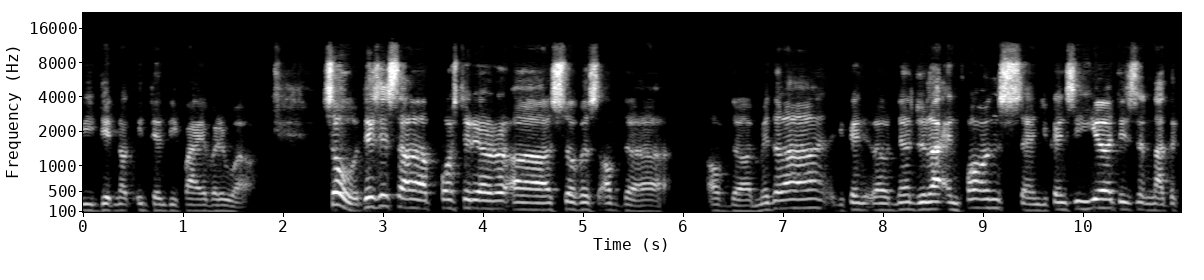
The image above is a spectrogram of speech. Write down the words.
we did not identify very well. So this is a posterior uh, surface of the of the medulla. You can uh, medulla and pons, and you can see here this is another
